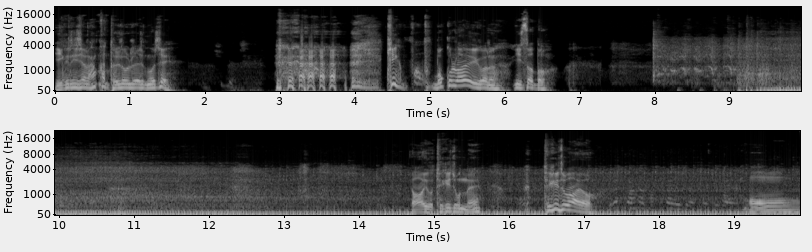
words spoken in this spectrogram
이그니션 한칸 덜 돌려준 거지? 킥 못 굴러요, 이거는. 있어도. 야, 이거 되게 좋네. 되게 좋아요. 오.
